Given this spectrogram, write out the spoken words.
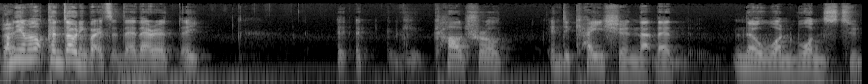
that I mean, I'm not condoning, but it's they're, they're a, a, a, a cultural indication that there no one wants to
